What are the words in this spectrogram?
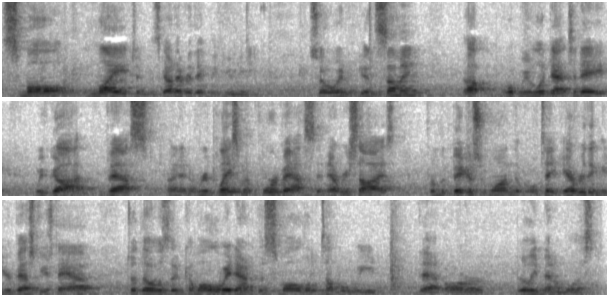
small, light, and it's got everything that you need. So in, in summing up what we looked at today, we've got vest, a replacement for vests in every size, from the biggest one that will take everything that your vest used to have to those that come all the way down to the small little tumbleweed that are really minimalist.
